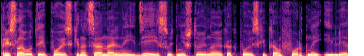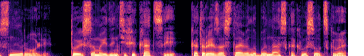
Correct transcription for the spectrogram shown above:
Пресловутые поиски национальной идеи – суть не что иное, как поиски комфортной и лесной роли, той самоидентификации, которая заставила бы нас, как Высоцкого,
